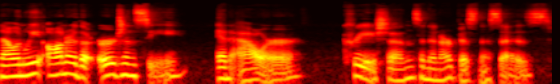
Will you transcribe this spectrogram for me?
Now, when we honor the urgency in our creations and in our businesses,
